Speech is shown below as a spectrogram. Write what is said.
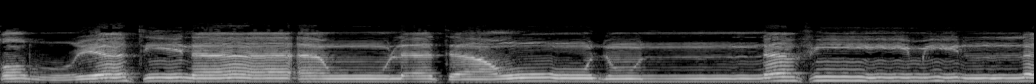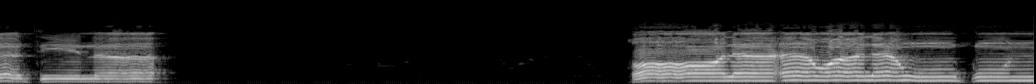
قَرْيَتِنَا أَوْ لَتَعُودُنَّ فِي مِلَّتِنَا ۚ قَالَ أَوَلَوْ كُنَّا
